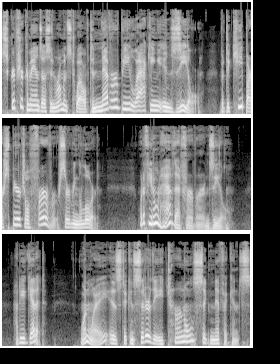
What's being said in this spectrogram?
Scripture commands us in Romans 12 to never be lacking in zeal, but to keep our spiritual fervor serving the Lord. What if you don't have that fervor and zeal? How do you get it? One way is to consider the eternal significance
